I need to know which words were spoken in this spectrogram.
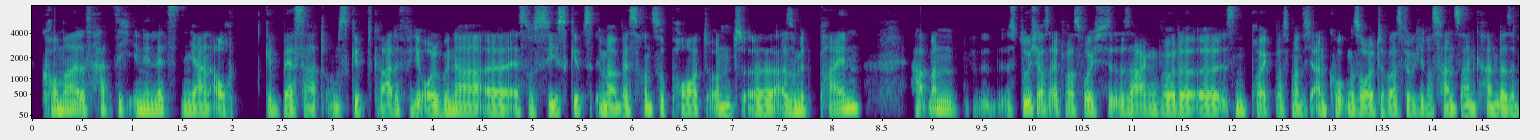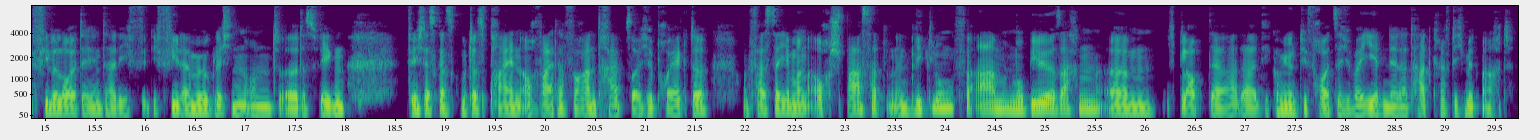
Komma, das hat sich in den letzten Jahren auch gebessert und es gibt gerade für die All-Winner äh, SoCs gibt's immer besseren Support und äh, also mit Pine hat man ist durchaus etwas, wo ich sagen würde, äh, ist ein Projekt, was man sich angucken sollte, was wirklich interessant sein kann. Da sind viele Leute hinter, die die viel ermöglichen und äh, deswegen finde ich das ganz gut, dass Pine auch weiter vorantreibt solche Projekte. Und falls da jemand auch Spaß hat und Entwicklung für ARM und mobile Sachen, ähm, ich glaube, der, der die Community freut sich über jeden, der da tatkräftig mitmacht.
